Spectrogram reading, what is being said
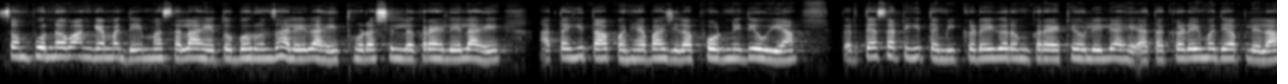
संपूर्ण वांग्यामध्ये मसाला आहे तो भरून झालेला आहे थोडा शिल्लक राहिलेला आहे. आता इथं आपण ह्या भाजीला फोडणी देऊया. तर त्यासाठी इथं मी कढई गरम करायला ठेवलेली आहे. आता कढईमध्ये आपल्याला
